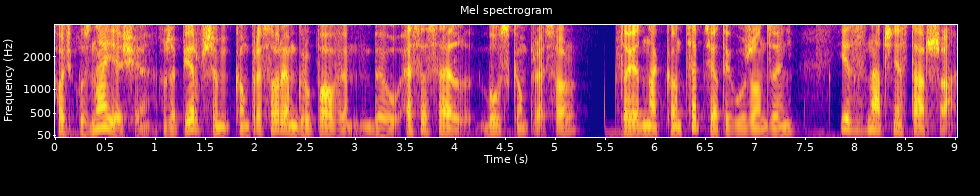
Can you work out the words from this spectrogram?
Choć uznaje się, że pierwszym kompresorem grupowym był SSL Bus Kompresor, to jednak koncepcja tych urządzeń jest znacznie starsza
